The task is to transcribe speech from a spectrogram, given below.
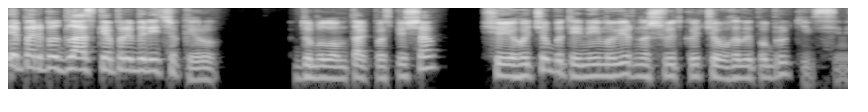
Тепер, будь ласка, приберіть сокиру. Дуболом так поспішав, що його чоботи неймовірно швидко човгали по бруківці.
